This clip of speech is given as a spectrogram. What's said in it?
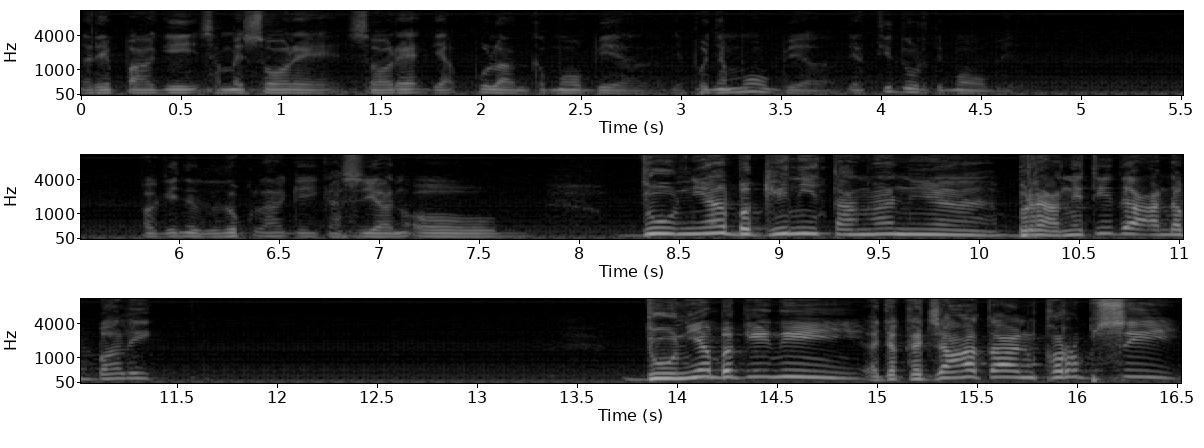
dari pagi sampai sore, sore dia pulang ke mobil, dia punya mobil, dia tidur di mobil. Paginya duduk lagi, kasihan om. Dunia begini tangannya, berani tidak Anda balik. Dunia begini, ada kejahatan, korupsi,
